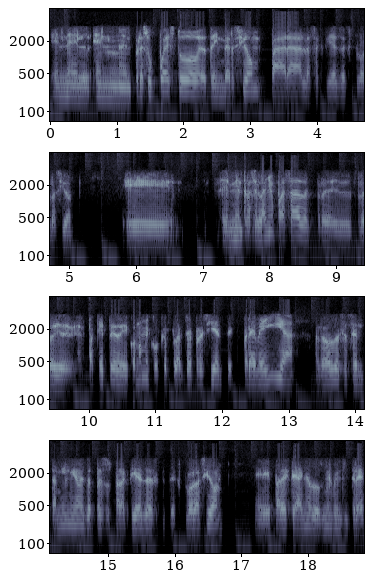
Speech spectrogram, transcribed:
en el, en el presupuesto de inversión para las actividades de exploración. Eh, eh, mientras el año pasado el, el, paquete de económico que planteó el presidente preveía alrededor de 60 mil millones de pesos para actividades de, de exploración eh, para este año 2023,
